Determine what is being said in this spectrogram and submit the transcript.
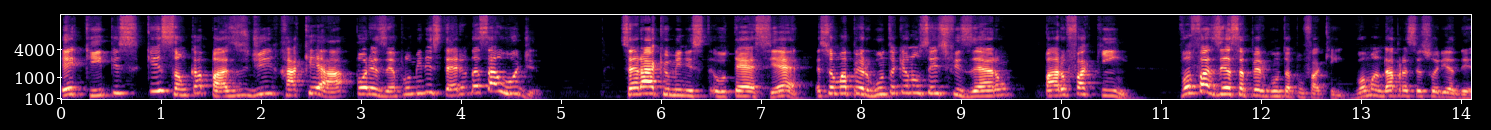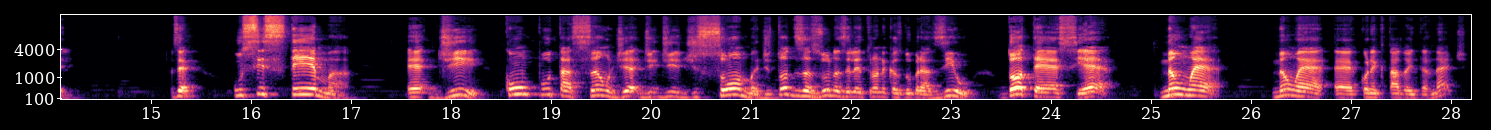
equipes que são capazes de hackear, por exemplo, o Ministério da Saúde. Será que o, o TSE? Essa é uma pergunta que eu não sei se fizeram para o Faquin. Vou fazer essa pergunta para o Faquin. Vou mandar para a assessoria dele. Quer dizer, o sistema é, de computação, de, de, de, de soma de todas as urnas eletrônicas do Brasil do TSE não é não é, é conectado à internet?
